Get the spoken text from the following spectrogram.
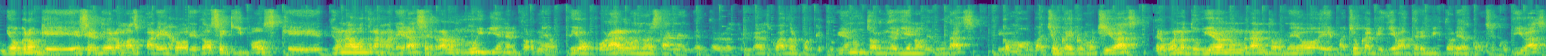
yo creo que es el duelo más parejo de dos equipos que de una u otra manera cerraron muy bien el torneo. Digo, por algo no están dentro de los primeros cuatro porque tuvieron un torneo lleno de dudas, como Pachuca y como Chivas, pero bueno, tuvieron un gran torneo. Eh, Pachuca que lleva tres victorias consecutivas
